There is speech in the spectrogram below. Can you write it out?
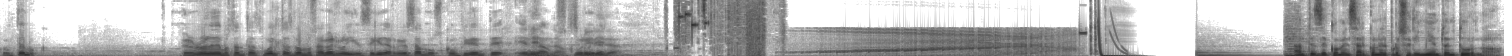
Cuauhtémoc. Pero no le demos tantas vueltas, vamos a verlo y enseguida regresamos, confidente en, la, oscuridad. Antes de comenzar con el procedimiento en turno,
